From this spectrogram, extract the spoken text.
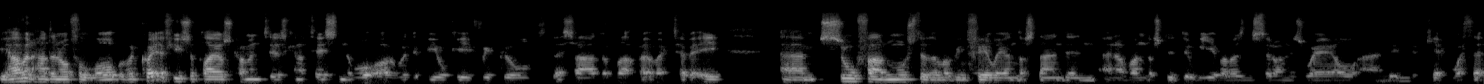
we haven't had an awful lot. We've had quite a few suppliers coming to us, kind of testing the water. Would it be okay if we pulled this ad or that bit of activity? Um, so far, most of them have been fairly understanding and have understood that we have a business to run as well, and they've, kept with it.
